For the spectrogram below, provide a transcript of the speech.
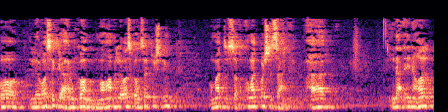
با لباس گرمکن ما هم لباس کنسرت پوشیدیم اومد تو. اومد پشت صحنه. و در این حال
